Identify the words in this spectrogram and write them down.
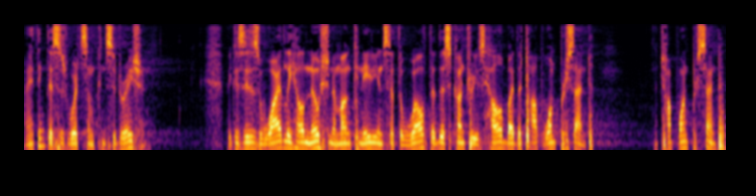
I think this is worth some consideration because it is a widely held notion among Canadians that the wealth of this country is held by the top 1%. The top 1%.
